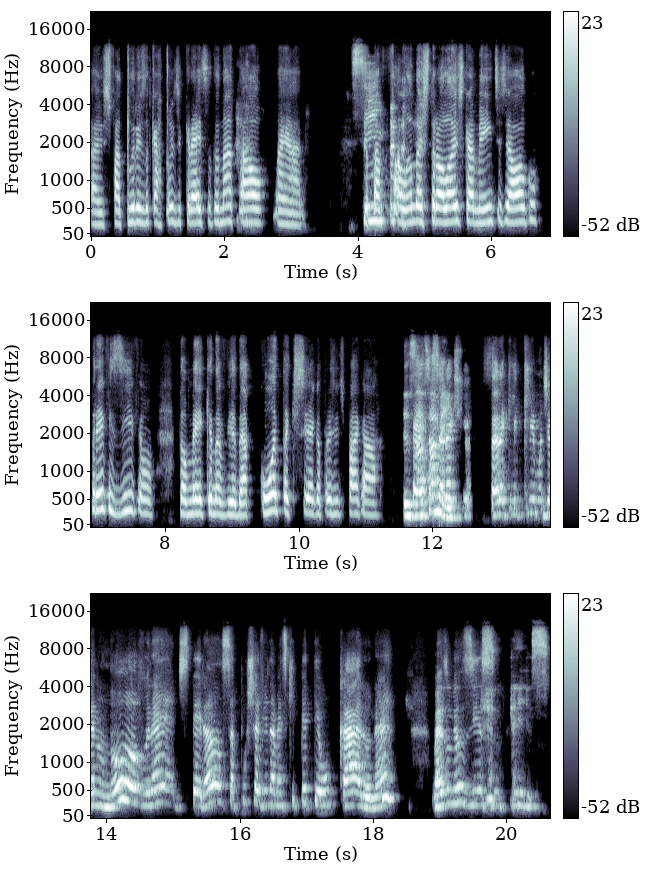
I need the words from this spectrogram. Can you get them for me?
as faturas do cartão de crédito do Natal, Mayara. Sim. Você está falando astrologicamente de algo previsível também aqui na vida, a conta que chega para a gente pagar. Exatamente. É, sai, aquele clima de ano novo, né? De esperança. Puxa vida, mas que PTU caro, né? Mais ou menos isso. É isso.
